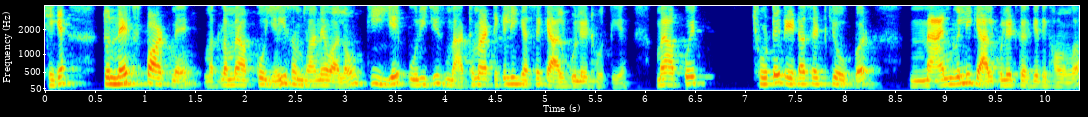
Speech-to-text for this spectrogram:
ठीक है? तो नेक्स्ट पार्ट में मतलब मैं आपको यही समझाने वाला हूँ कि ये पूरी चीज़ मैथमेटिकली कैसे कैलकुलेट होती है। मैं आपको एक छोटे डेटा सेट के ऊपर मैनुअली कैलकुलेट करके दिखाऊँगा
